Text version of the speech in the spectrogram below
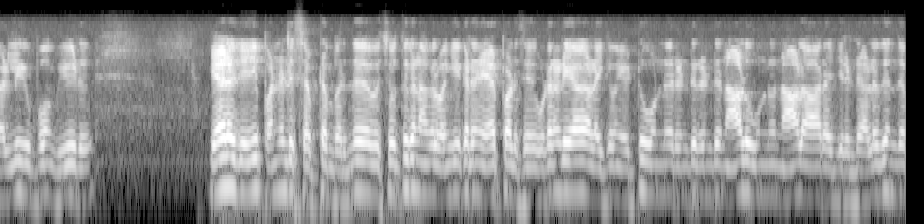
கள்ளிக்குப்பம் வீடு. ஏழாம் தேதி பன்னெண்டு செப்டம்பர். இந்த சொத்துக்கு நாங்கள் வங்கி கடன் ஏற்பாடு செய்து உடனடியாக அழைக்கும் எட்டு ஒன்று ரெண்டு ரெண்டு நாலு ஒன்று நாலு ஆறு அஞ்சு ரெண்டு அல்லது இந்த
